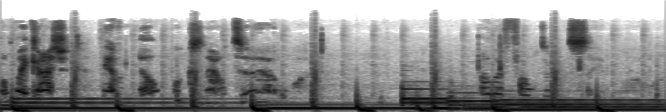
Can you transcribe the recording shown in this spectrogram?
Oh my gosh, they have notebooks now too. Other phones are the same.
